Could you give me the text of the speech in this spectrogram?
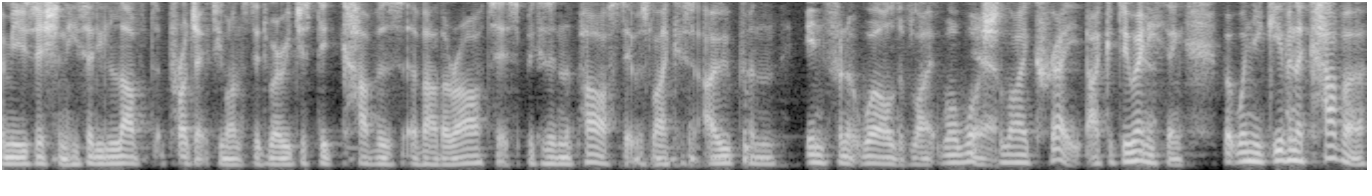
a musician. He said he loved a project he once did where he just did covers of other artists because in the past it was like this open, infinite world of like, well, what yeah. shall I create? I could do anything. But when you're given a cover,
